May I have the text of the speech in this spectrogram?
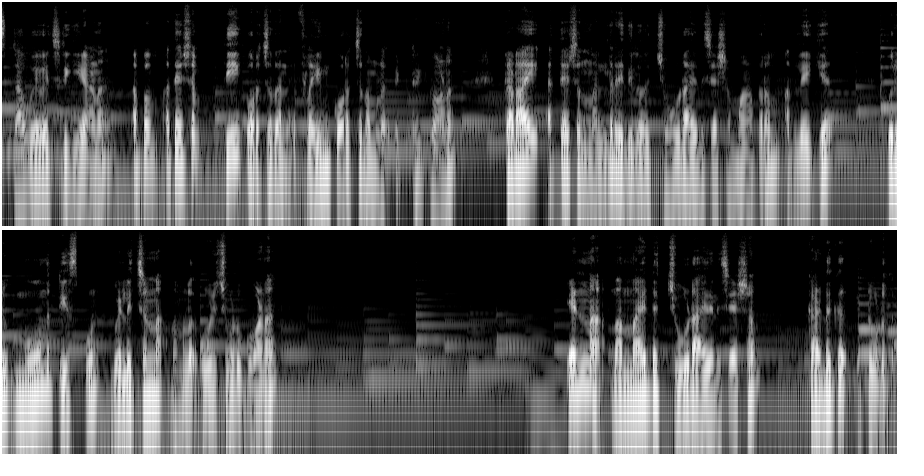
സ്റ്റൗവേ വെച്ചിരിക്കുകയാണ്. അപ്പം അത്യാവശ്യം തീ കുറച്ച് തന്നെ ഫ്ലെയിം കുറച്ച് നമ്മൾ ഇട്ടിരിക്കുവാണ്. കടായി അത്യാവശ്യം നല്ല രീതിയിൽ ഒന്ന് ചൂടായതിനു ശേഷം മാത്രം അതിലേക്ക് ഒരു മൂന്ന് ടീസ്പൂൺ വെളിച്ചെണ്ണ നമ്മൾ ഒഴിച്ചു കൊടുക്കുവാണ്. എണ്ണ നന്നായിട്ട് ചൂടായതിനു ശേഷം കടുക് ഇട്ട് കൊടുക്കുക.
